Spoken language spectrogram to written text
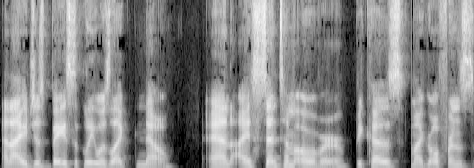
And I just basically was like, no, and I sent him over because my girlfriend's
